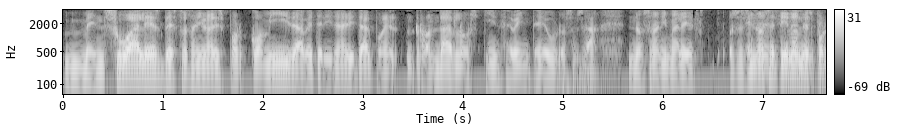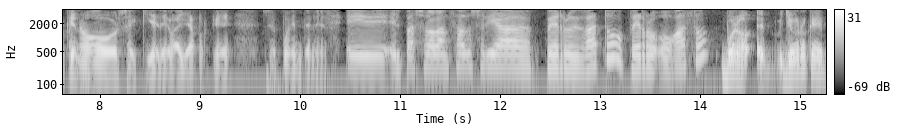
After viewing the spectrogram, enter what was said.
mensuales de estos animales por comida, veterinario y tal, pues rondar los 15, 20 euros. O sea, no son animales, o sea, si no se tienen es porque no se quiere, vaya, porque se pueden tener. Eh, ¿El paso avanzado sería perro y gato, perro o gato? Bueno, eh, yo creo que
